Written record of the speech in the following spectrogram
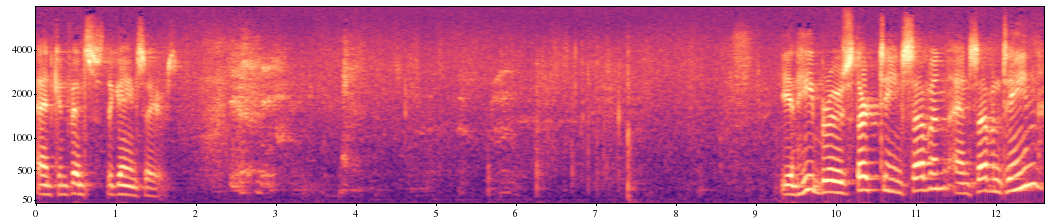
and convince the gainsayers. In Hebrews 13 7 and 17,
